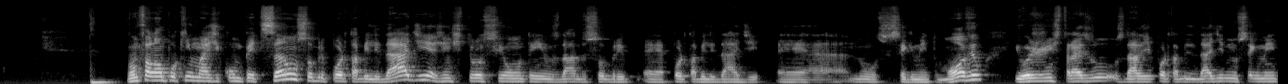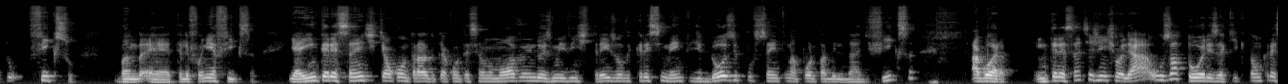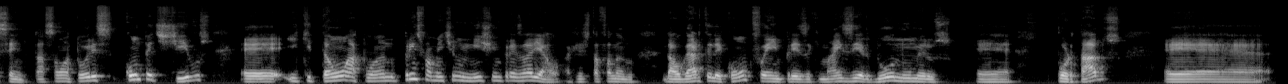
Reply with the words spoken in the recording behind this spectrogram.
Vamos falar um pouquinho mais de competição, sobre portabilidade. A gente trouxe ontem os dados sobre é, portabilidade é, no segmento móvel e hoje a gente traz os dados de portabilidade no segmento fixo, banda, é, telefonia fixa. E aí interessante que, ao contrário do que aconteceu no móvel, em 2023 houve crescimento de 12% na portabilidade fixa. Agora, interessante a gente olhar os atores aqui que estão crescendo, tá? São atores competitivos é, e que estão atuando principalmente no nicho empresarial. A gente está falando da Algar Telecom, que foi a empresa que mais herdou números é, portados, é,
